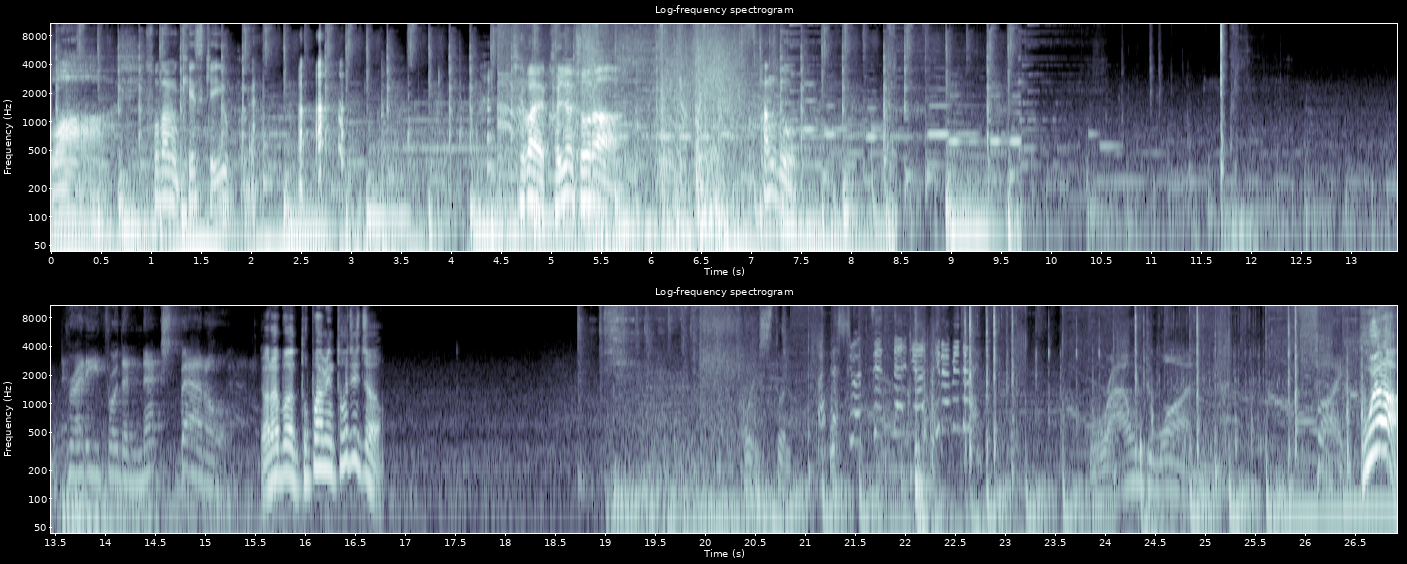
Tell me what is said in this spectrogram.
와, 소나무 케이스 개이쁘네. 제발 걸려줘라. 한국. 여러분 도파민 터지죠? 뭐야?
